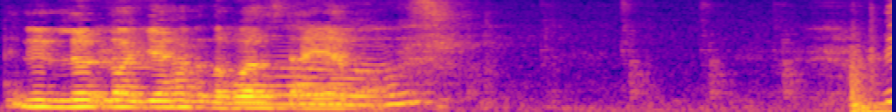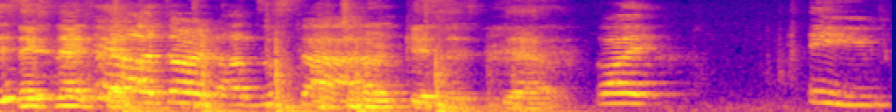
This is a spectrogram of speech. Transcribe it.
And then look like you're having the worst day ever. Oh. This This is the next bit bit. I don't understand. I don't get this. Yeah. Eve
